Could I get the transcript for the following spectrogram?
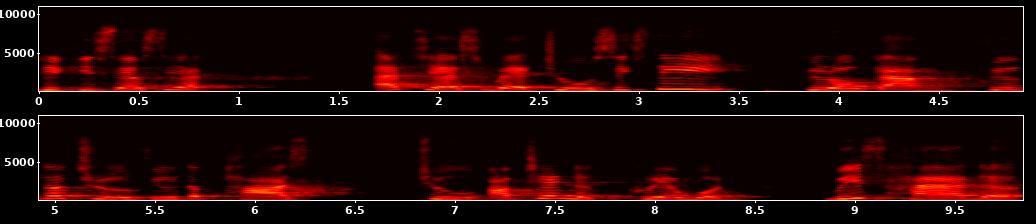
degrees Celsius. Adjust weight to 60 kilogram, filter through filter pass to obtain the clear wood which had the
